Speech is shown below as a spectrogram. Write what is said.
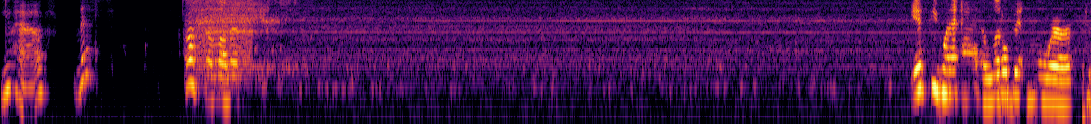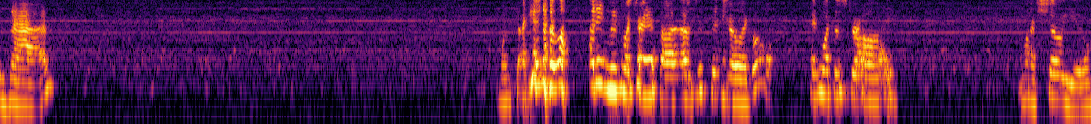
you have this. Oh, I love it. If you want to add a little bit more pizzazz, one second. I I didn't lose my train of thought. I was just sitting here like, oh, I want this dry. I want to show you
